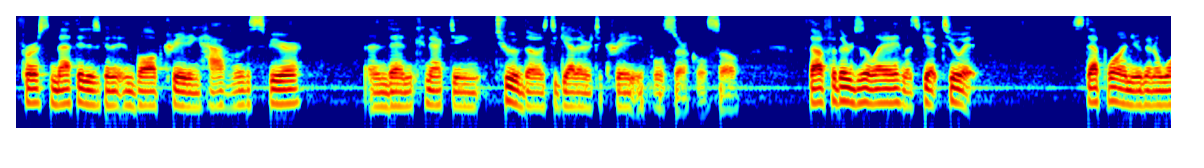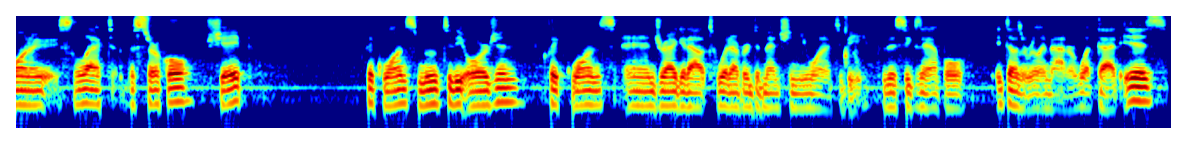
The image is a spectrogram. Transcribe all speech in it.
The first method is going to involve creating half of a sphere and then connecting two of those together to create a full circle. So without further delay, let's get to it. Step one, you're going to want to select the circle shape. Click once, move to the origin, click once, and drag it out to whatever dimension you want it to be. For this example, it doesn't really matter what that is.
